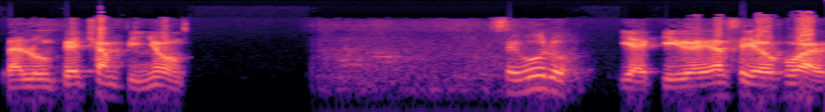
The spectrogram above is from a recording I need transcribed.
la lumpia de champiñón. Seguro. Y aquí ve al señor Juan.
